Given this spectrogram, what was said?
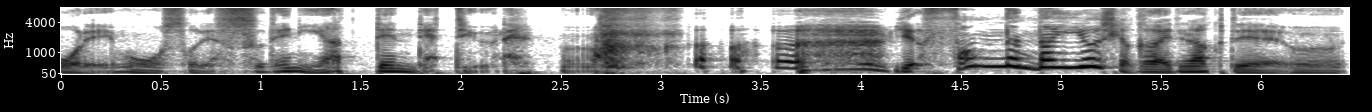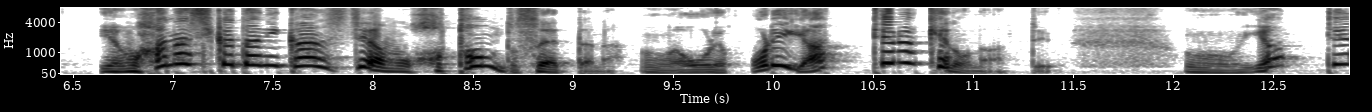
俺もうそれすでにやってんでっていうね、いやそんな内容しか書いてなくて、うん、いやもう話し方に関してはもうほとんどそうやったな、うん、俺俺やってるけどなっていう、うん、やって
